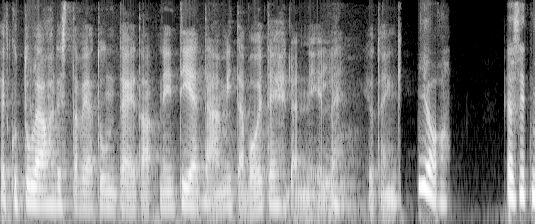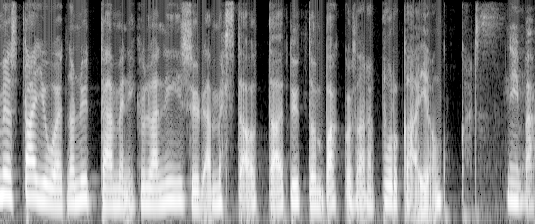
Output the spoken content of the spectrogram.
että kun tulee ahdistavia tunteita, niin tietää, mitä voi tehdä niille jotenkin. Joo. Ja sitten myös tajuu, että no nyt tämä meni kyllä niin sydämestä ottaa, että nyt on pakko saada purkaa jonkun kanssa. Niinpä.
